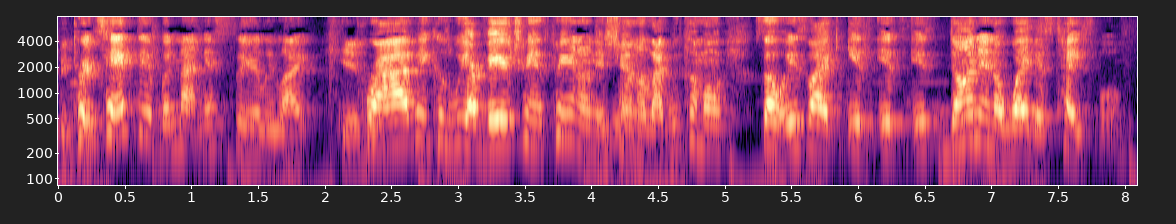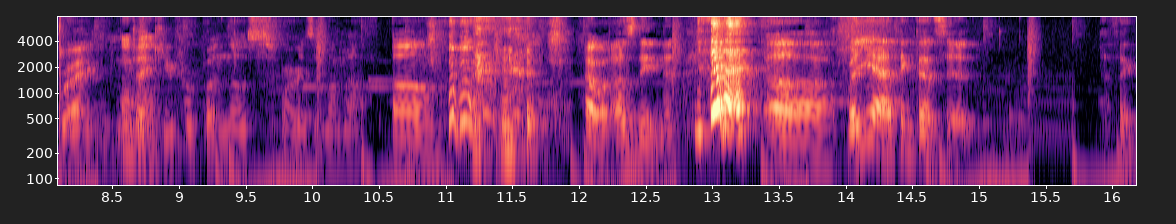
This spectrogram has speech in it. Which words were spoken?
Because- protected, but not necessarily like Hidden. private, because we are very transparent on this Right. channel. Like we come on, so it's like it's it's it's done in a way that's tasteful. Right. Mm-hmm. Thank you for putting those words in my mouth. Um, I, I was needing it. Uh, but yeah, I think that's it. I think.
